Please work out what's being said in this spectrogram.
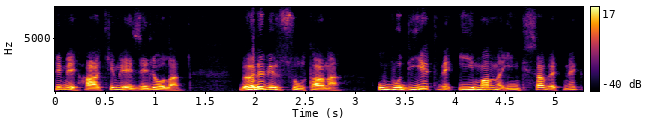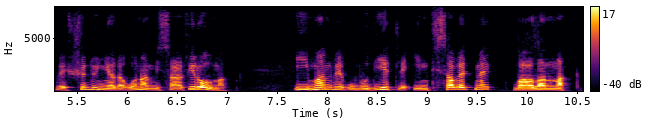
değil mi? Hakimi ezeli olan, Böyle bir sultana ubudiyet ve imanla intisap etmek ve şu dünyada ona misafir olmak, iman ve ubudiyetle intisap etmek, bağlanmak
